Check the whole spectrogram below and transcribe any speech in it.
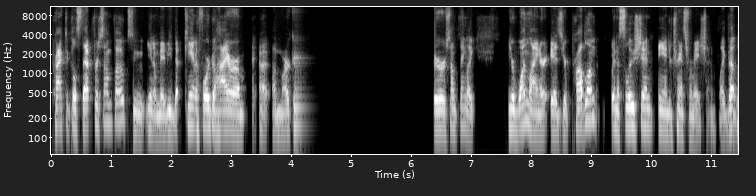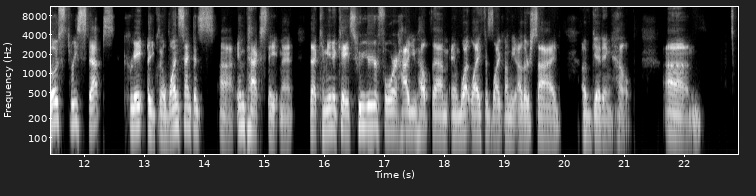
practical step for some folks who you know maybe can't afford to hire a, a, a marketer or something like your one liner is your problem and a solution and your transformation like that those three steps create a, a one sentence uh, impact statement that communicates who you're for, how you help them, and what life is like on the other side of getting help. Um,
